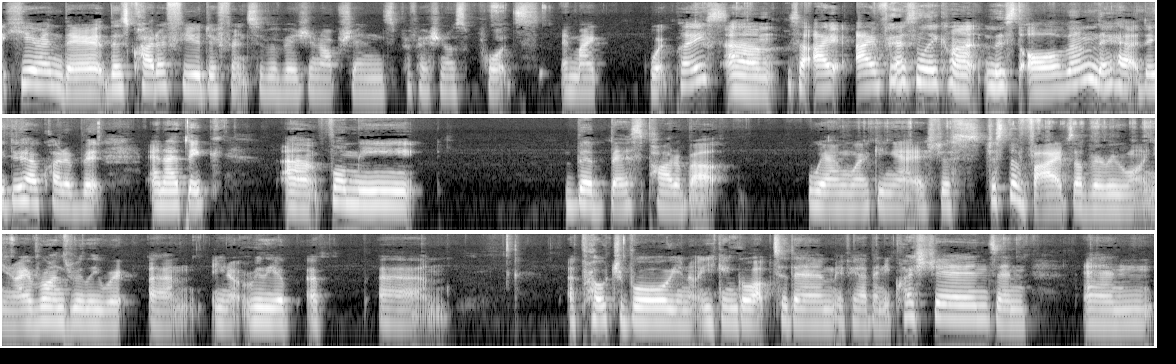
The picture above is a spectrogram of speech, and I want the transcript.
here and there. There's quite a few different supervision options, professional supports in my workplace. Um, so I, I personally can't list all of them. They have they do have quite a bit, and I think uh, for me, the best part about where I'm working at is just just the vibes of everyone. You know, everyone's really um, you know really a, a, um, approachable. You know, you can go up to them if you have any questions, and and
